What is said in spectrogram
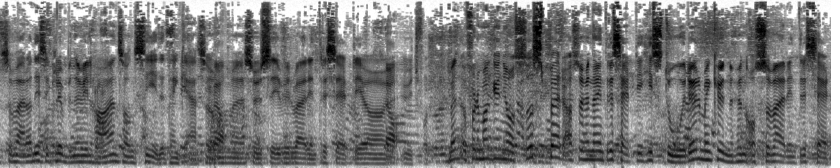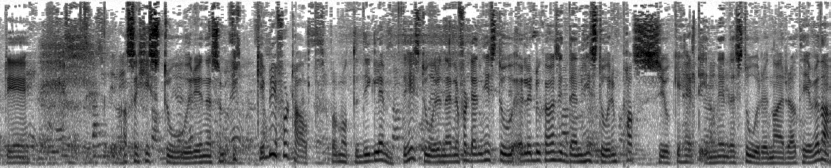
Så hver av disse klubbene vil ha en sånn side, tenker jeg, som ja. Susi vil være interessert i å utforske. Men for man kunne jo også spørre altså Hun er interessert i historier, men kunne kunne hun også være interessert i altså historiene som ikke blir fortalt. på en måte De glemte historiene, eller for den historien Eller du kan jo si den historien passer jo ikke helt inn i det store narrativet, da.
